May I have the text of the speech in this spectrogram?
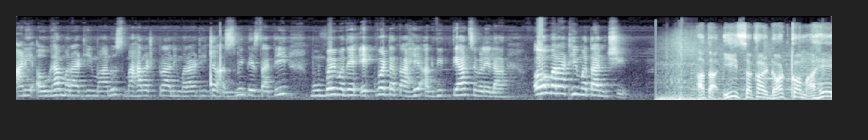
आणि अवघा मराठी माणूस महाराष्ट्र आणि मराठीच्या अस्मितेसाठी मुंबईमध्ये एकवटत आहे अगदी त्याच वेळेला अमराठी मतांची. आता ई सकाळ डॉट कॉम आहे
